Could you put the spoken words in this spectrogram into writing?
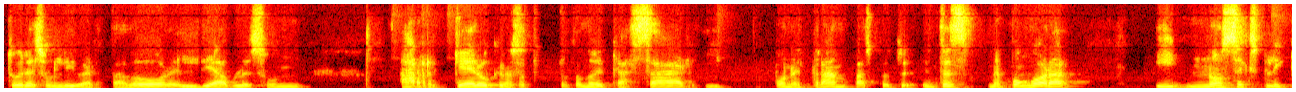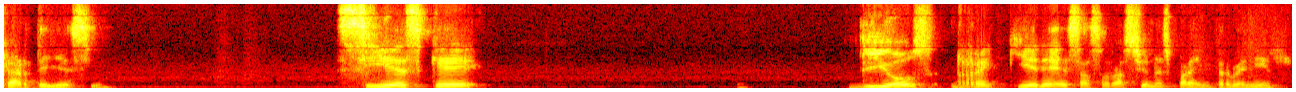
Tú eres un libertador, el diablo es un arquero que nos está tratando de cazar y pone trampas. entonces me pongo a orar y no sé explicarte, Jesse, si es que Dios requiere esas oraciones para intervenir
